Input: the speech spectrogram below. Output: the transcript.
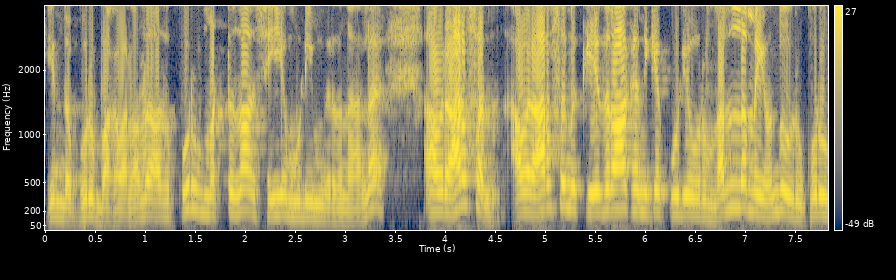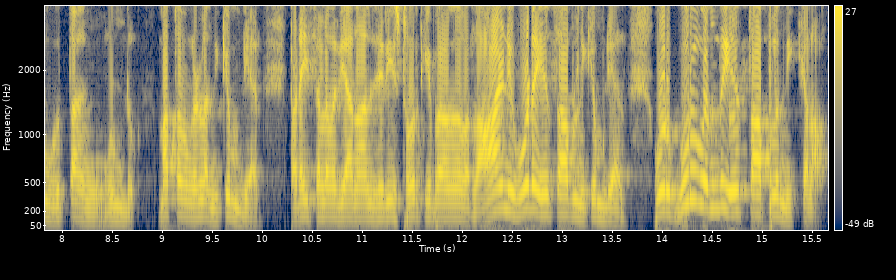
இந்த குரு பகவான். அது அது குரு மட்டும்தான் செய்ய முடியுங்கிறதுனால அவர் அரசன். அவர் அரசனுக்கு எதிராக நிற்கக்கூடிய ஒரு வல்லமை வந்து ஒரு குருவுக்கு தான் உண்டு. மற்றவங்களாம் நிற்க முடியாது. படைத்தளபதியானாலும் சரி ஸ்டோர் கீப்பராக ராணி கூட எதிர்த்தாப்புல நிற்க முடியாது. ஒரு குரு வந்து எதிர்த்தாப்பில் நிற்கலாம்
